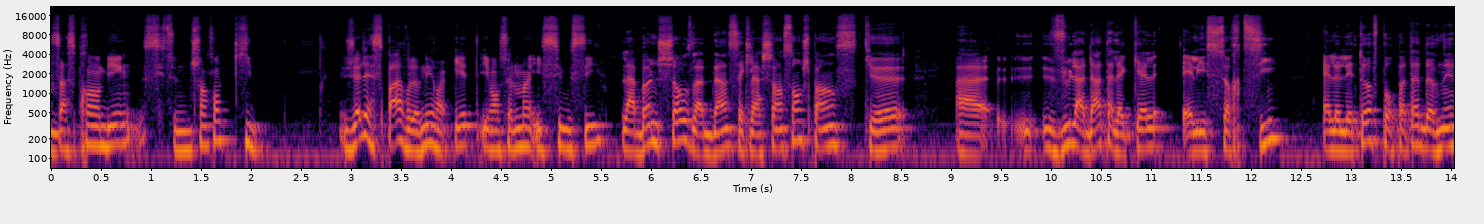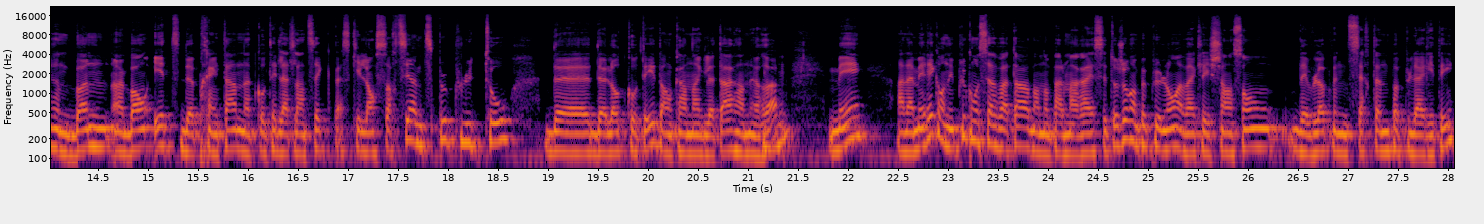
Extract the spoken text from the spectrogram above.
Ça se prend bien. C'est une chanson qui, je l'espère, va devenir un hit éventuellement ici aussi. La bonne chose là-dedans, c'est que la chanson, je pense que, euh, vu la date à laquelle elle est sortie, elle a l'étoffe pour peut-être devenir une bonne, un bon hit de printemps de notre côté de l'Atlantique, parce qu'ils l'ont sorti un petit peu plus tôt de, de l'autre côté, donc en Angleterre, en Europe. Mais en Amérique, on est plus conservateur dans nos palmarès. C'est toujours un peu plus long avant que les chansons développent une certaine popularité.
